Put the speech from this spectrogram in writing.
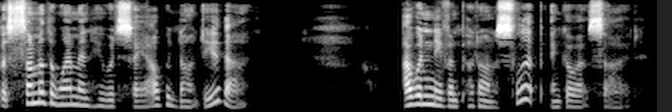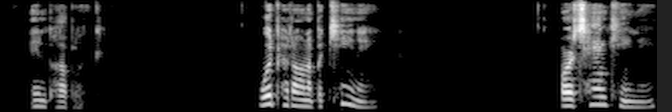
But some of the women who would say, I would not do that. I wouldn't even put on a slip and go outside in public. Would put on a bikini or a tankini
